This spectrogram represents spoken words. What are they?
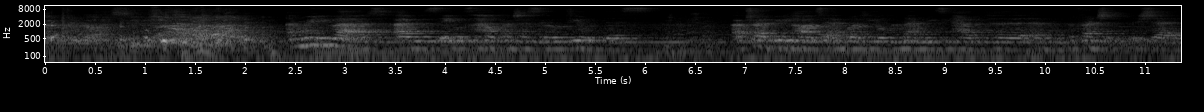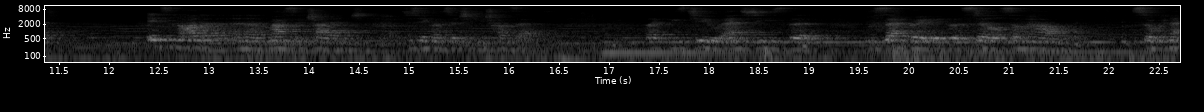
that contemporary does. I'm really glad I was able to help Francesco deal with this. I've tried really hard to embody all the memories he had of her and the friendship that they shared. It's an honour and a massive challenge to take on such a huge concept. Like these two entities that separated but still somehow so connected.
